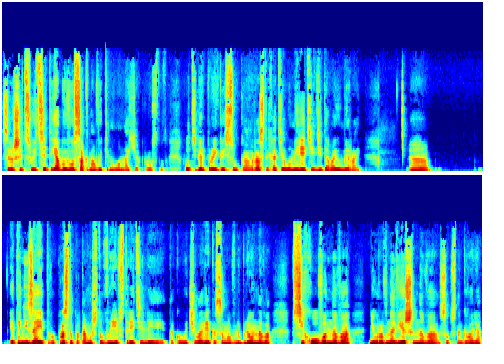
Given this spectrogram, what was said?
совершить суицид, я бы его с окна выкинула нахер просто. Вот теперь прыгай, сука, раз ты хотел умереть, иди давай умирай. Э, это не из-за этого, просто потому что вы встретили такого человека, самовлюбленного, психованного, неуравновешенного, собственно говоря.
